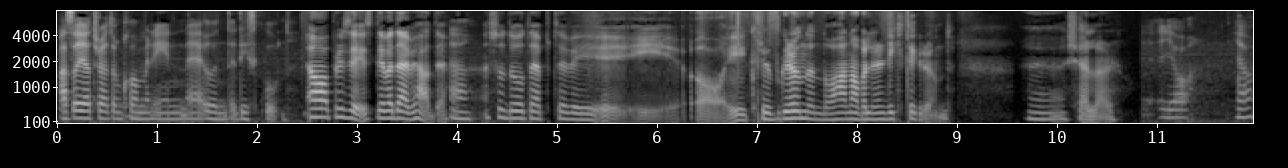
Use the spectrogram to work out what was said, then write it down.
Alltså jag tror att de kommer in eh, under diskon. Ja, precis. Det var där vi hade. Ja. Så då täppte vi i, i, ja, i kruvgrunden då. Han har väl en riktig grund. Eh, källar. Ja, ja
